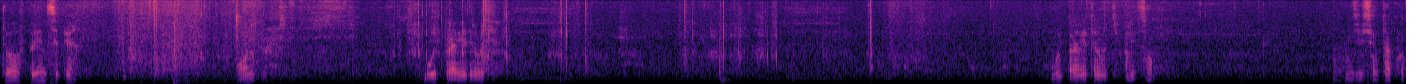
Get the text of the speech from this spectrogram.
то в принципе он будет проветривать будет проветривать теплицу здесь вот так вот.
